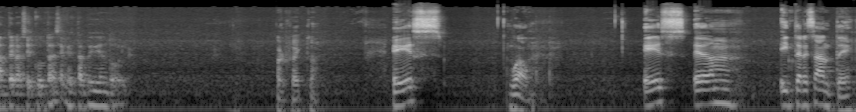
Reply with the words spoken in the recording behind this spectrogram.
ante las circunstancias que estás viviendo hoy. Perfecto. Es. Wow. Es em, interesante.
